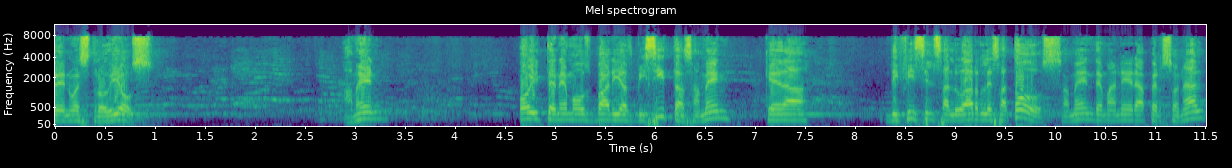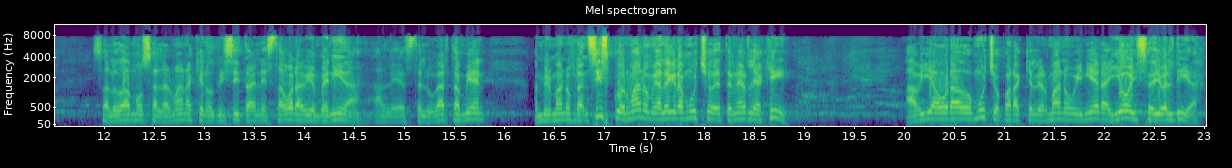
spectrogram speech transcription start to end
de nuestro Dios. Amén. Hoy tenemos varias visitas, amén. Queda difícil saludarles a todos, amén, de manera personal. Saludamos a la hermana que nos visita en esta hora, bienvenida a este lugar también. A mi hermano Francisco, hermano, me alegra mucho de tenerle aquí. Había orado mucho para que el hermano viniera y hoy se dio el día.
